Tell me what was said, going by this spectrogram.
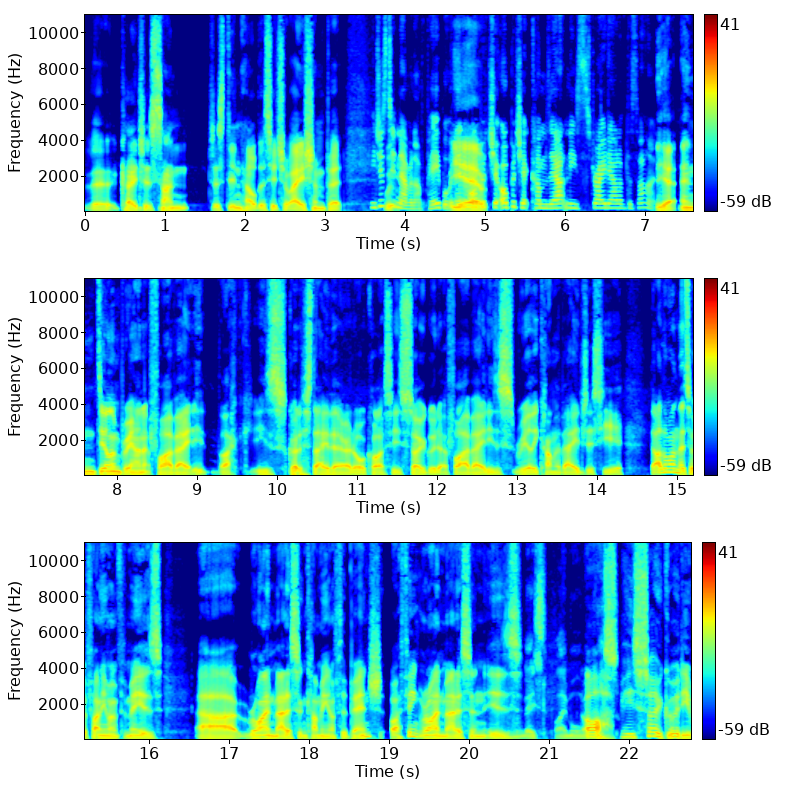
the, the coach's son just didn't help the situation, but he just we- didn't have enough people. And Yeah. then Opacic, Opacic comes out and he's straight out of the side. yeah, and Dylan Brown at five eight, he, like he's got to stay there at all costs. He's so good at five eight. He's really come of age this year. The other one that's a funny one for me is uh, Ryan Matterson coming off the bench. I think Ryan Matterson is. needs to play more Oh, he's so good. He,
